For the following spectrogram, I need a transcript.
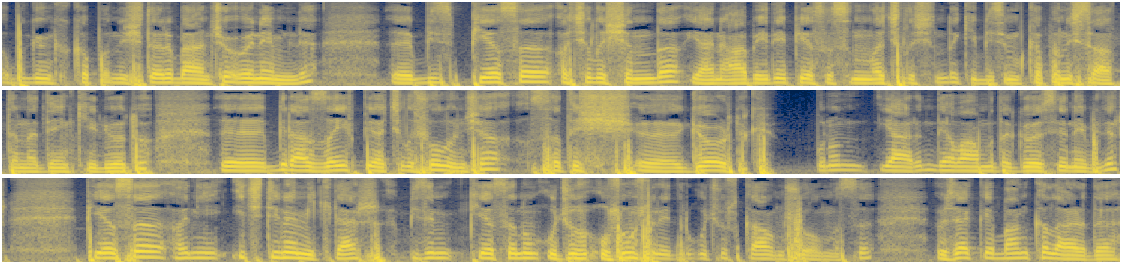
bugünkü kapanışları bence önemli. E, biz piyasa açılışında yani ABD piyasasının açılışında ki bizim kapanış saatlerine denk geliyordu. E, biraz zayıf bir açılış olunca satış e, gördük. Bunun yarın devamı da gözlenebilir. Piyasa hani iç dinamikler, bizim piyasanın ucuz uzun süredir ucuz kalmış olması, özellikle bankalarda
